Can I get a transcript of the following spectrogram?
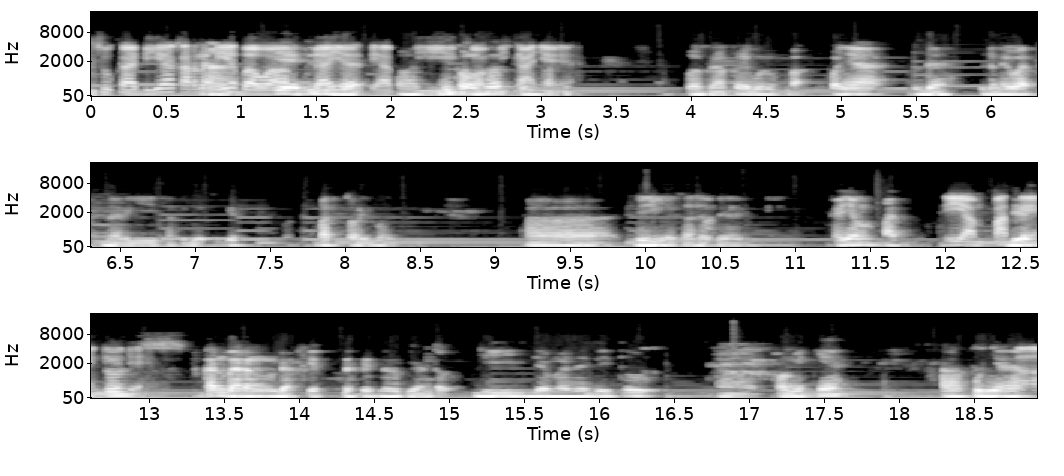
suka dia karena nah, dia bawa iya, budaya juga. tiap oh, di komikanya ya. Oh berapa ya gue lupa. Pokoknya udah udah lewat dari satu dua tiga empat atau lima. Uh, dia juga salah satu kayaknya empat. Iya empat dia tuh dia. kan bareng David David Nurbianto di zamannya dia itu uh, komiknya uh, punya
